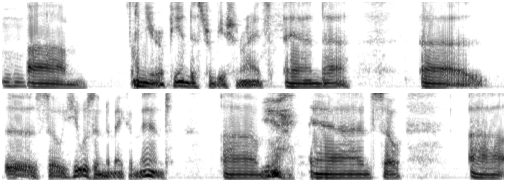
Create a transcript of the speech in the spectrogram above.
Mhm. um, and European distribution rights, and uh, uh, uh, so he was in to make a mint. Um, yeah. and so uh,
